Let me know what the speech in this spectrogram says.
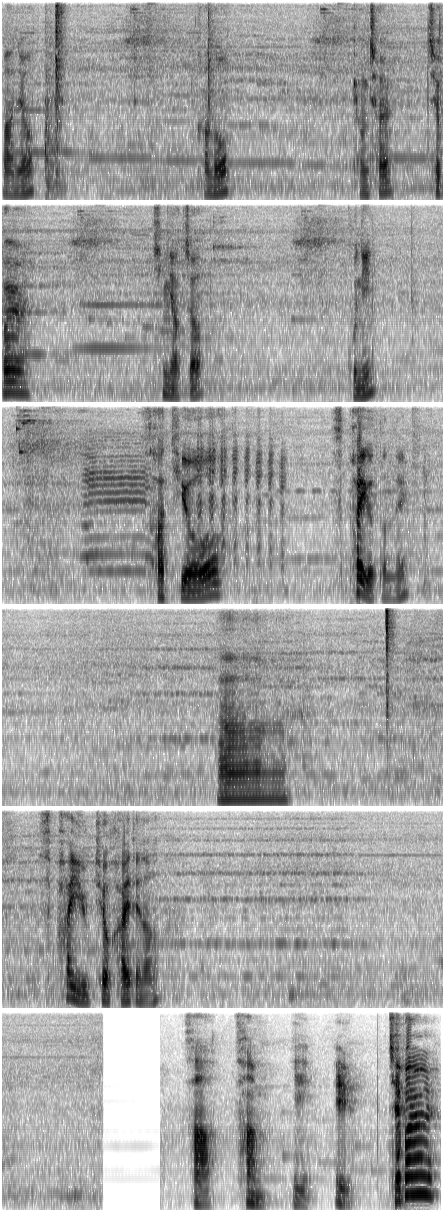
마녀, 간호, 경찰, 제발, 심리학자, 군인, 사티어, 파이가 떴네. 아, 스파이 6티어 가야 되나? 4, 3, 2, 1. 제발!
